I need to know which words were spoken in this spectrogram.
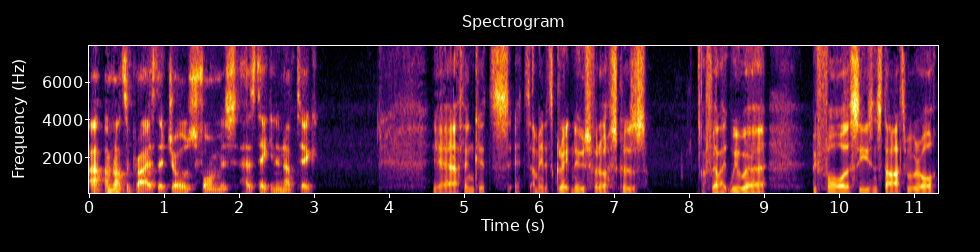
uh, I'm not surprised that Joe's form is, has taken an uptick. Yeah, I think it's it's. I mean, it's great news for us because I feel like we were before the season started. We were all.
